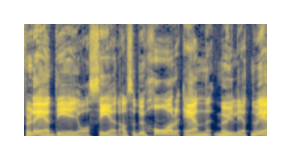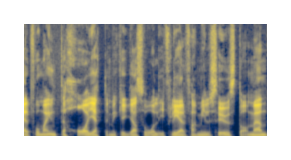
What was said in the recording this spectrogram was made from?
För det är det jag ser. Alltså du har en möjlighet. Nu är, får man ju inte ha jättemycket gasol i flerfamiljshus då. Men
